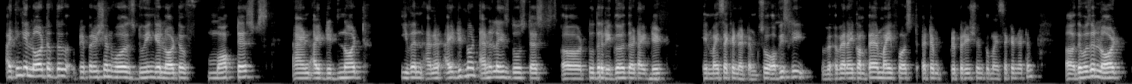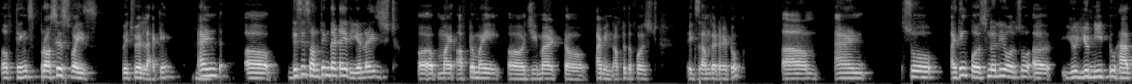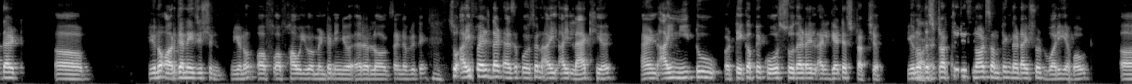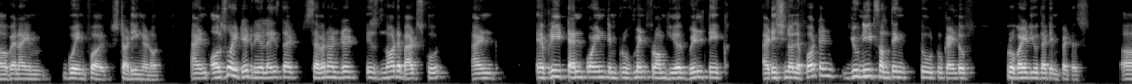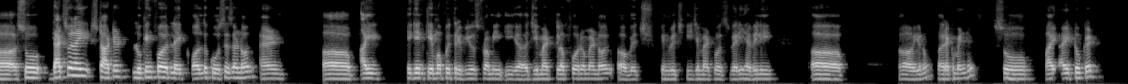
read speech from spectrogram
i think a lot of the preparation was doing a lot of mock tests and i did not even i did not analyze those tests uh, to the rigor that i did in my second attempt. So obviously, when I compare my first attempt preparation to my second attempt, uh, there was a lot of things process wise which were lacking, mm-hmm. and uh, this is something that I realized uh, my after my uh, GMAT. Uh, I mean, after the first exam that I took, um, and so I think personally also, uh, you you need to have that you know organization you know of of how you are maintaining your error logs and everything hmm. so i felt that as a person i i lack here and i need to uh, take up a course so that i'll, I'll get a structure you know Got the it. structure is not something that i should worry about uh, when i'm going for studying and all and also i did realize that 700 is not a bad score and every 10 point improvement from here will take additional effort and you need something to to kind of provide you that impetus. Uh, so that's when i started looking for like all the courses and all. And uh, i again came up with reviews from e- e- uh, gmat club forum and all uh, which in which egmat was very heavily uh, uh, you know recommended. So mm. i i took it.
